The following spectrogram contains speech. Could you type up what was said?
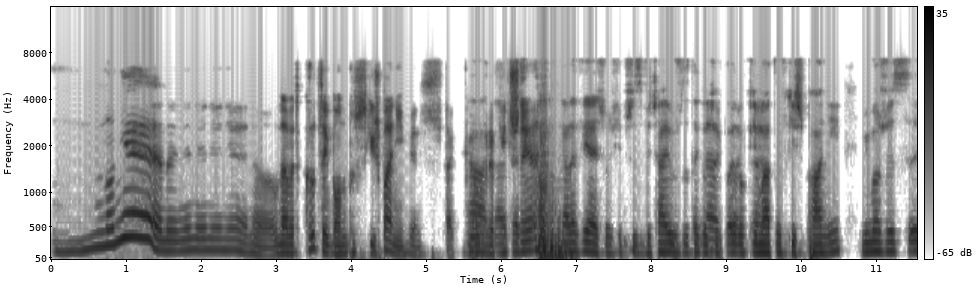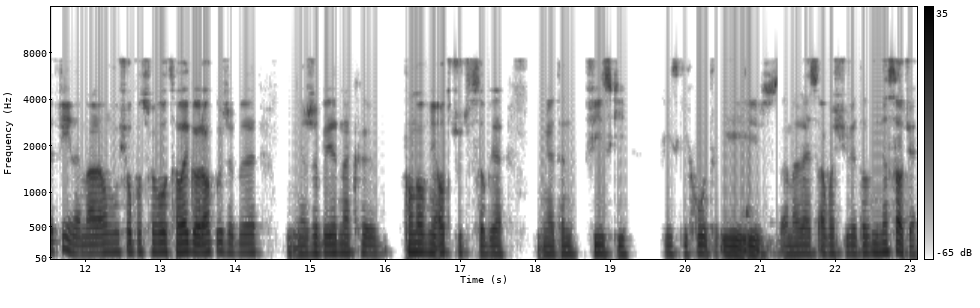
No nie, no nie, nie, nie, nie, no nawet krócej, bo on był z Hiszpanii, więc tak geograficznie. Ale, też, ale wiesz, on się przyzwyczaił już do tego tak, ciepłego tak, tak. klimatu tak. w Hiszpanii, mimo że z Finem, ale on musiał potrzebował całego roku, żeby, żeby jednak ponownie odczuć w sobie ten fiński fiński chód i, i MLS, a właściwie to w Minnesocie,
